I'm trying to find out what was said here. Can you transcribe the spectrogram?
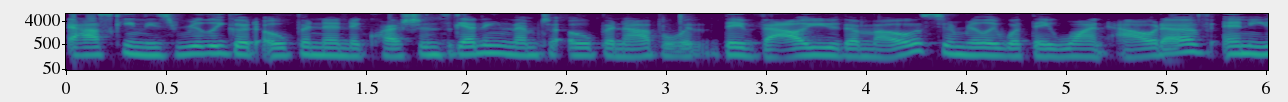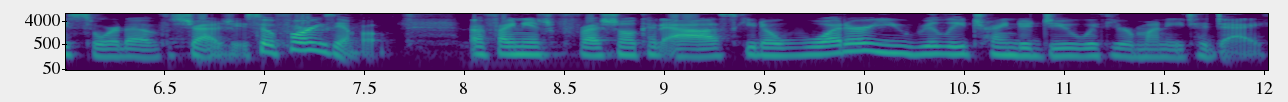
asking these really good open-ended questions, getting them to open up what they value the most and really what they want out of any sort of strategy. So for example, a financial professional could ask, you know, what are you really trying to do with your money today?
